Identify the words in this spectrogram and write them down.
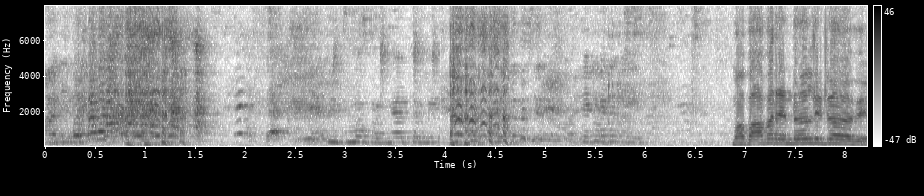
అది. మా పాప రెండు రోజులు తింటుంది అది.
